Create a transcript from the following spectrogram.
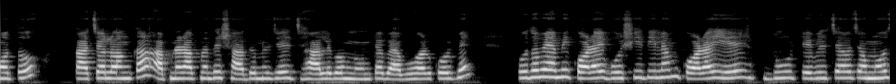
মতো কাঁচা লঙ্কা। আপনারা আপনাদের স্বাদ অনুযায়ী ঝাল এবং নুনটা ব্যবহার করবেন। প্রথমে আমি কড়াই বসিয়ে দিলাম। কড়াইয়ে দু টেবিল চা চামচ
